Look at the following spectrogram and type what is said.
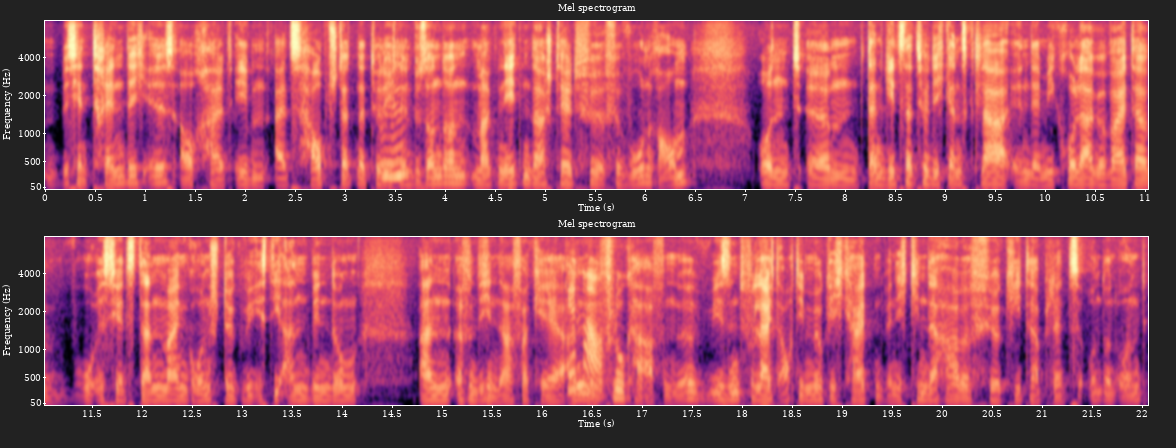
ein bisschen trendig ist, auch halt eben als Hauptstadt natürlich mhm. einen besonderen Magneten darstellt für, für Wohnraum. Und ähm, dann geht es natürlich ganz klar in der Mikrolage weiter, wo ist jetzt dann mein Grundstück, wie ist die Anbindung an öffentlichen Nahverkehr, genau. an Flughafen, ne? wie sind vielleicht auch die Möglichkeiten, wenn ich Kinder habe, für Kita-Plätze und, und, und.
